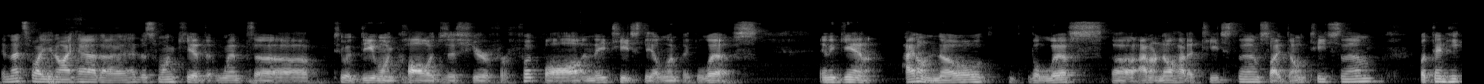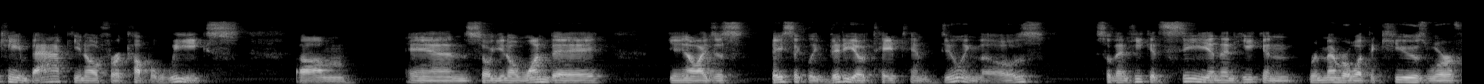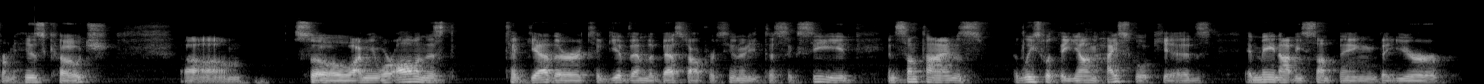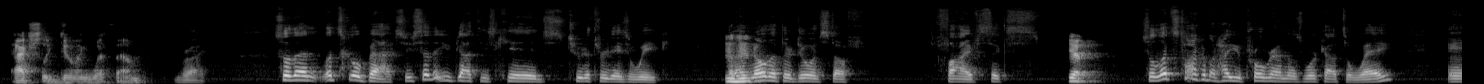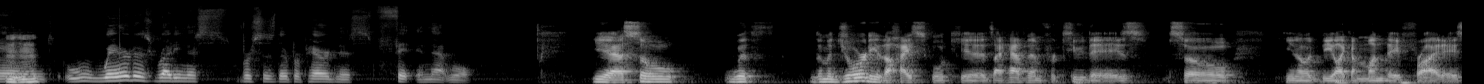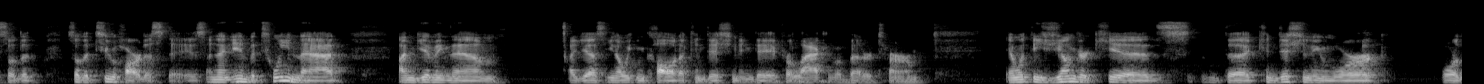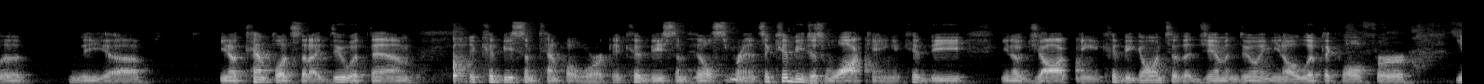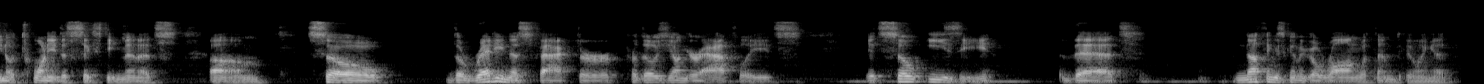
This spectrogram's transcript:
And that's why you know I had I had this one kid that went uh, to a D1 college this year for football, and they teach the Olympic lifts. And again, I don't know the lifts. Uh, I don't know how to teach them, so I don't teach them. But then he came back, you know, for a couple weeks. Um, and so, you know, one day, you know, I just basically videotaped him doing those so then he could see and then he can remember what the cues were from his coach. Um, so, I mean, we're all in this together to give them the best opportunity to succeed and sometimes, at least with the young high school kids, it may not be something that you're actually doing with them. Right. So then let's go back. So you said that you've got these kids two to three days a week, but mm-hmm. I know that they're doing stuff five, six. Yep. So let's talk about how you program those workouts away and mm-hmm. where does readiness versus their preparedness fit in that role? Yeah. So with the majority of the high school kids, I have them for two days. So, you know, it'd be like a Monday, Friday. So the so the two hardest days, and then in between that, I'm giving them, I guess, you know, we can call it a conditioning day for lack of a better term. And with these younger kids, the conditioning work or the the uh, you know templates that I do with them, it could be some tempo work, it could be some hill sprints, it could be just walking, it could be you know jogging, it could be going to the gym and doing you know elliptical for you know 20 to 60 minutes. Um, so the readiness factor for those younger athletes, it's so easy that nothing's going to go wrong with them doing it.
